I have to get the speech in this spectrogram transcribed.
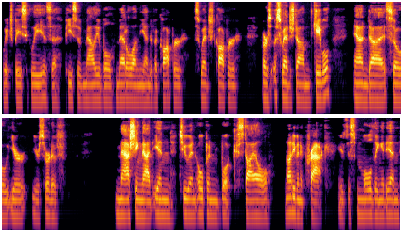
which basically is a piece of malleable metal on the end of a copper swedged copper or a swedged um, cable, and uh, so you're you're sort of mashing that into an open book style, not even a crack. You're just molding it in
